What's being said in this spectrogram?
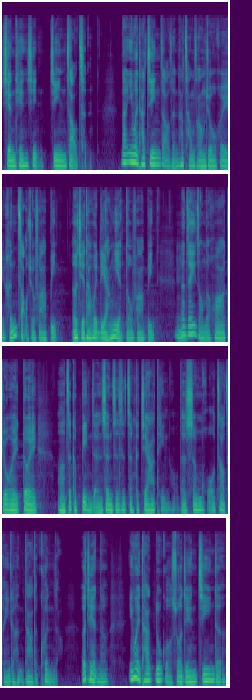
先天性基因造成，那因为它基因造成，它常常就会很早就发病。而且他会两眼都发病，嗯、那这一种的话，就会对呃这个病人甚至是整个家庭的生活造成一个很大的困扰。而且呢，嗯、因为他如果说今天基因的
